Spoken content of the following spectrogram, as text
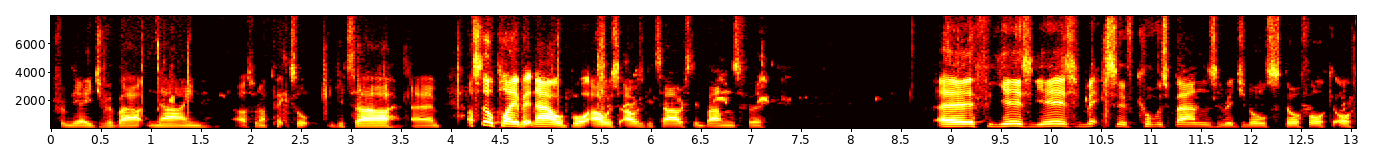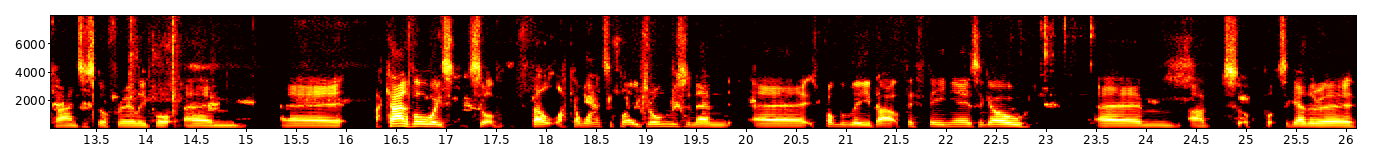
from the age of about nine. That's when I picked up guitar. Um, I still play a bit now, but I was I was a guitarist in bands for uh, for years and years. Mix of covers bands, original stuff, all all kinds of stuff really. But um, uh, I kind of always sort of felt like I wanted to play drums, and then uh, it's probably about 15 years ago. Um, I sort of put together a,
